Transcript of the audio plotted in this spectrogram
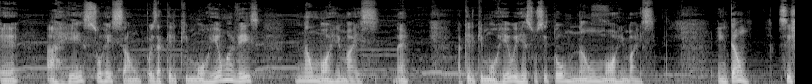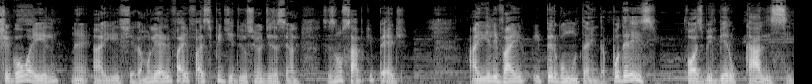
é a ressurreição, pois aquele que morreu uma vez não morre mais, né? Aquele que morreu e ressuscitou não morre mais. Então, se chegou a ele, né, aí chega a mulher e vai faz esse pedido. E o Senhor diz assim: Olha, vocês não sabem o que pede. Aí ele vai e pergunta ainda: Podereis vós beber o cálice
